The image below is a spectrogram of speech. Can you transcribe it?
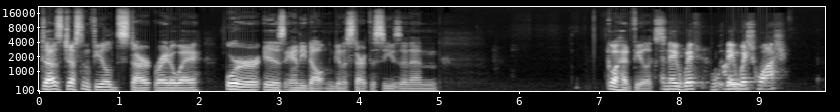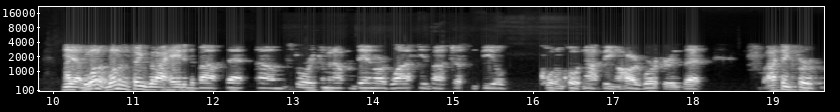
does Justin Fields start right away, or is Andy Dalton going to start the season and? Go ahead, Felix. And they wish they wish wash. Yeah, think- one of, one of the things that I hated about that um, story coming out from Dan Orlovsky about Justin Fields, quote unquote, not being a hard worker is that I think for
